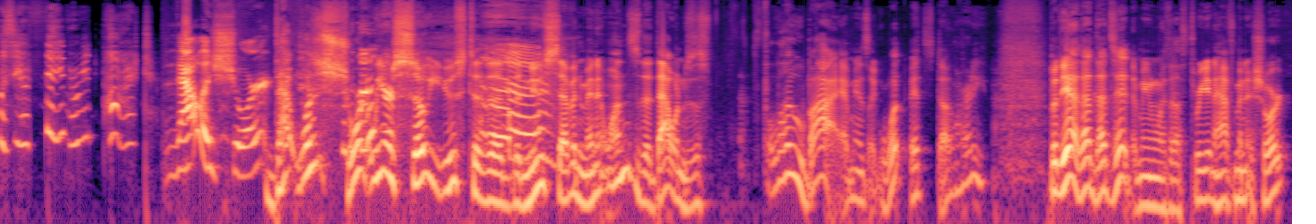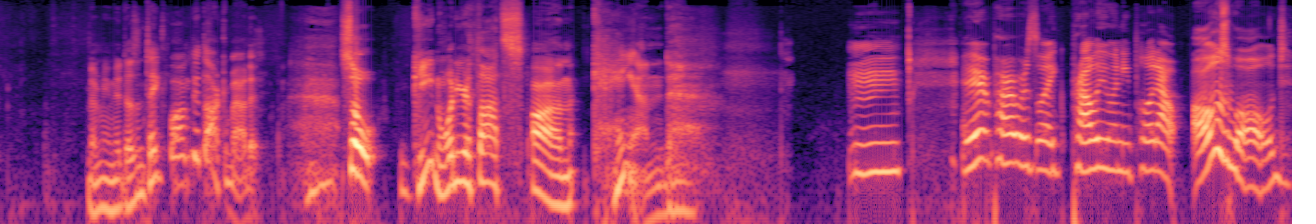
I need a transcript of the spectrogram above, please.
was your favorite part? That was short. That was short. we are so used to the, the new seven minute ones that that one just flew by. I mean, it's like, what? It's done already? But yeah, that that's it. I mean, with a three and a half minute short, I mean, it doesn't take long to talk about it. So, Keaton, what are your thoughts on Canned? Mm, my favorite part was like probably when he pulled out Oswald.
